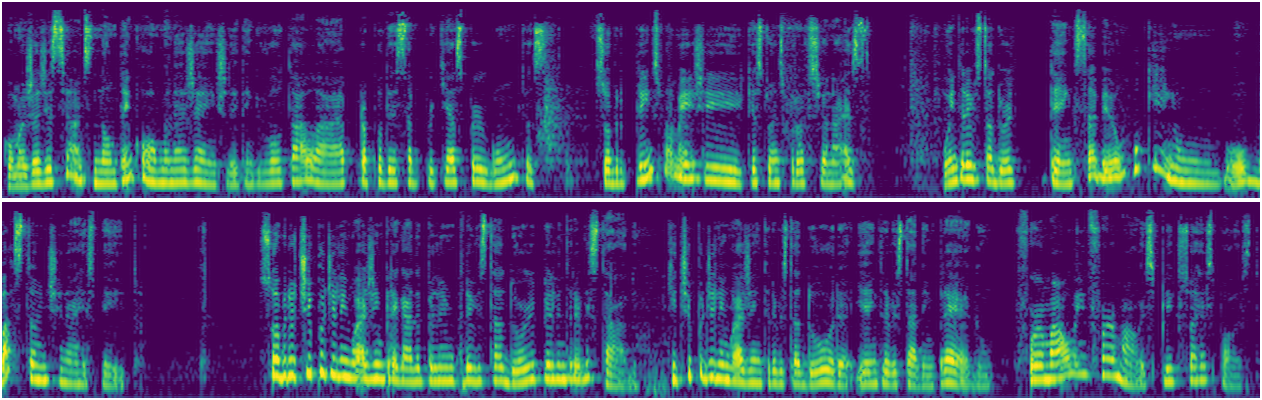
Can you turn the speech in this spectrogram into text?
Como eu já disse antes, não tem como, né, gente? Daí tem que voltar lá para poder saber, porque as perguntas sobre principalmente questões profissionais, o entrevistador tem que saber um pouquinho, ou bastante, né, a respeito. Sobre o tipo de linguagem empregada pelo entrevistador e pelo entrevistado. Que tipo de linguagem a entrevistadora e a entrevistada empregam? Formal ou informal? Explique sua resposta.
